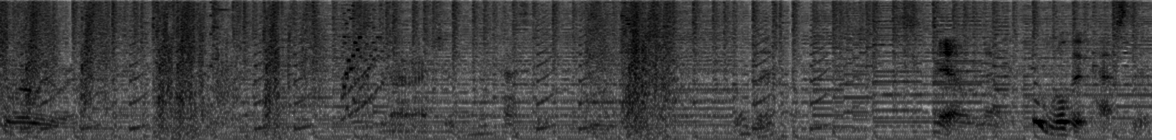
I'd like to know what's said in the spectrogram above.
To where we were. No, actually, past it. A little bit. Yeah, no. A little bit past it.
